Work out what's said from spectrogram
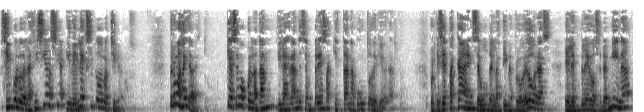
símbolo de la eficiencia y del éxito de los chilenos. Pero más allá de esto, ¿qué hacemos con la TAM y las grandes empresas que están a punto de quebrar? Porque si estas caen, se hunden las pymes proveedoras, el empleo se termina,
